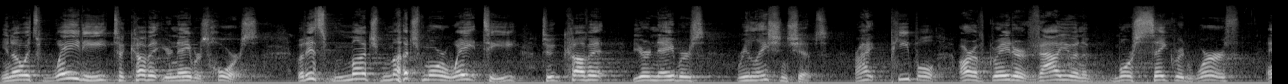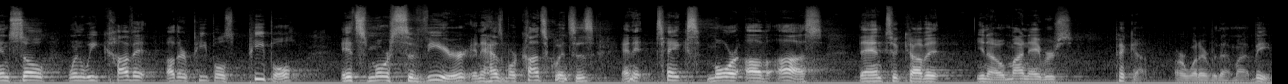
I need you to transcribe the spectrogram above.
You know, it's weighty to covet your neighbor's horse, but it's much, much more weighty to covet your neighbor's relationships, right? People are of greater value and of more sacred worth. And so when we covet other people's people, it's more severe and it has more consequences and it takes more of us than to covet, you know, my neighbor's pickup or whatever that might be.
